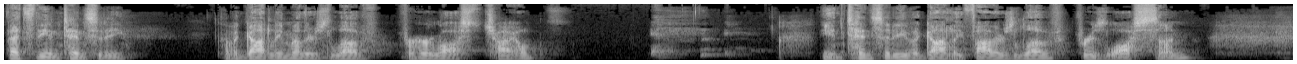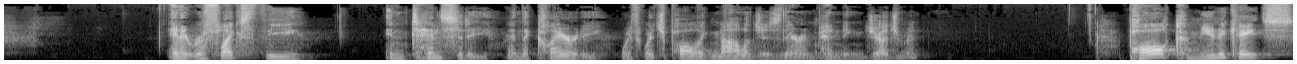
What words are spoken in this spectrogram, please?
That's the intensity of a godly mother's love for her lost child. The intensity of a godly father's love for his lost son. And it reflects the intensity and the clarity with which Paul acknowledges their impending judgment. Paul communicates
